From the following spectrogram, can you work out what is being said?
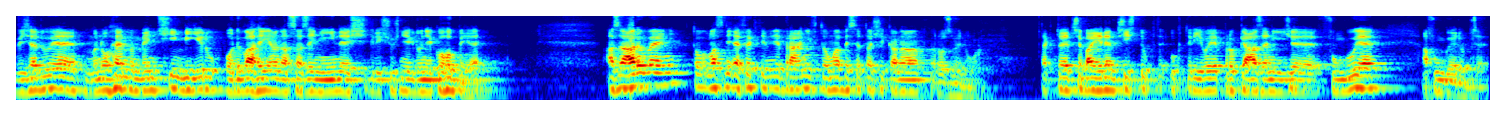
vyžaduje mnohem menší míru odvahy a nasazení, než když už někdo někoho bije. A zároveň to vlastně efektivně brání v tom, aby se ta šikana rozvinula. Tak to je třeba jeden přístup, u kterého je prokázaný, že funguje a funguje dobře.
